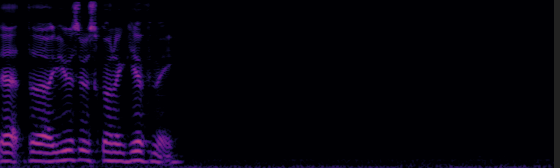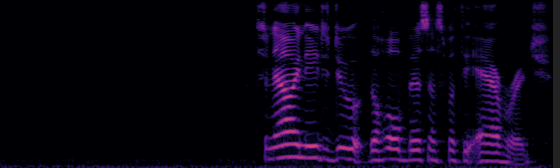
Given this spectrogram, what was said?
that the user is going to give me. So now I need to do the whole business with the average.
